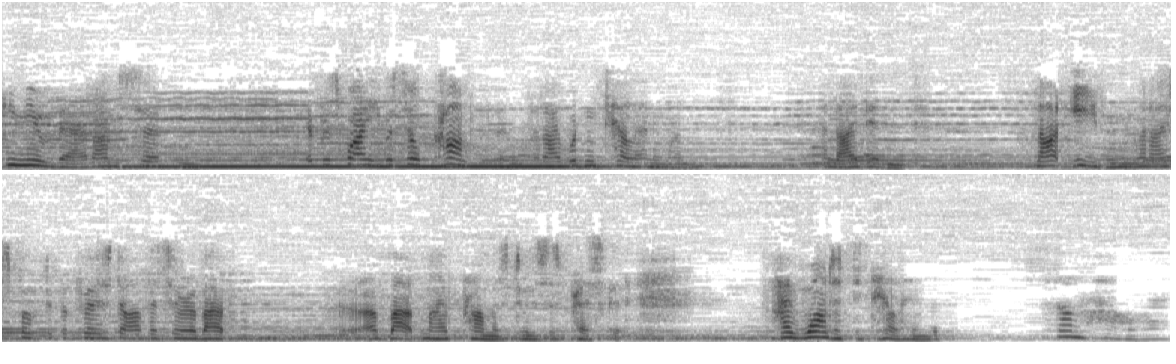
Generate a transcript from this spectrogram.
He knew that, I'm certain. It was why he was so confident that I wouldn't tell anyone. And I didn't. Not even when I spoke to the first officer about about my promise to Mrs. Prescott. I wanted to tell him, but somehow I...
